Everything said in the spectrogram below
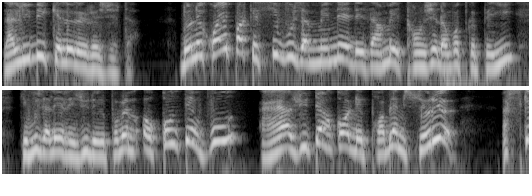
La Libye, quel est le résultat? Donc ne croyez pas que si vous amenez des armées étrangères dans votre pays, que vous allez résoudre le problème. Au contraire, vous rajoutez encore des problèmes sérieux. Parce que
